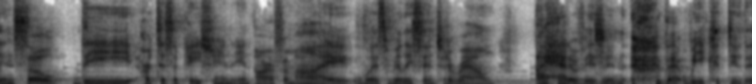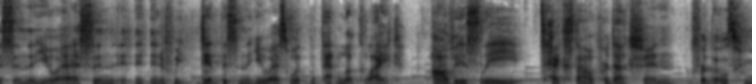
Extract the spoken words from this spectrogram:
And so the participation in RFMI was really centered around I had a vision that we could do this in the US. And, and if we did this in the US, what would that look like? Obviously, textile production, for those who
